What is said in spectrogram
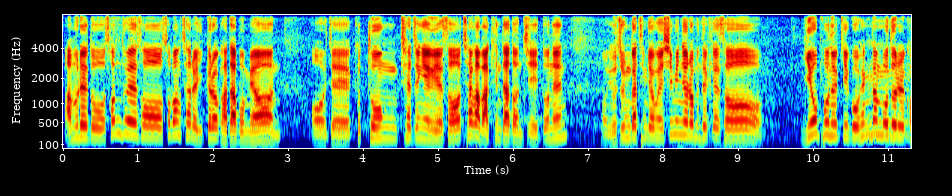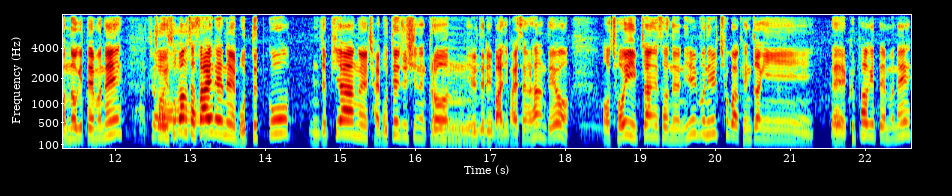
아무래도 선두에서 소방차를 이끌어 가다 보면 어, 이제 교통 체증에 의해서 차가 막힌다든지 또는 어, 요즘 같은 경우에 시민 여러분들께서 이어폰을 끼고 횡단보도를 음. 건너기 때문에 저희 소방차 사이렌을 못 듣고 이제 피항을 잘 못 해주시는 그런 음. 일들이 많이 발생을 하는데요. 어, 저희 입장에서는 1분 1초가 굉장히 네, 급하기 때문에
